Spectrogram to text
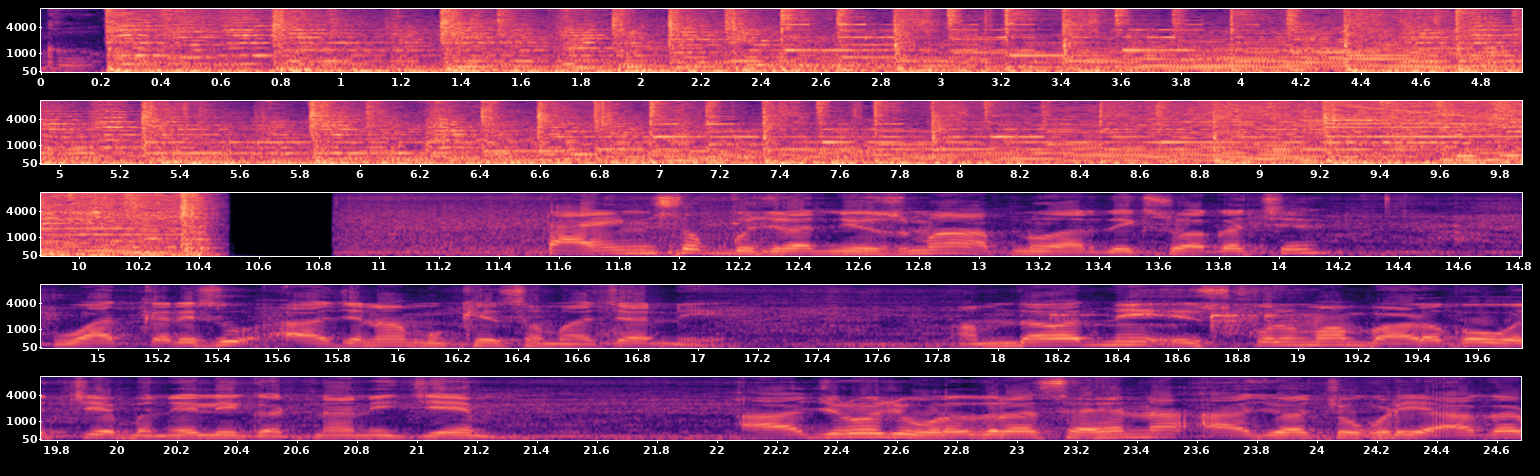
Go. ટાઈમ્સ ઓફ ગુજરાત ન્યૂઝમાં આપનું હાર્દિક સ્વાગત છે વાત કરીશું આજના મુખ્ય સમાચારની અમદાવાદની સ્કૂલમાં બાળકો વચ્ચે બનેલી ઘટનાની જેમ, આજરોજ વડોદરા શહેરના આજવા ચોકડી આગળ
